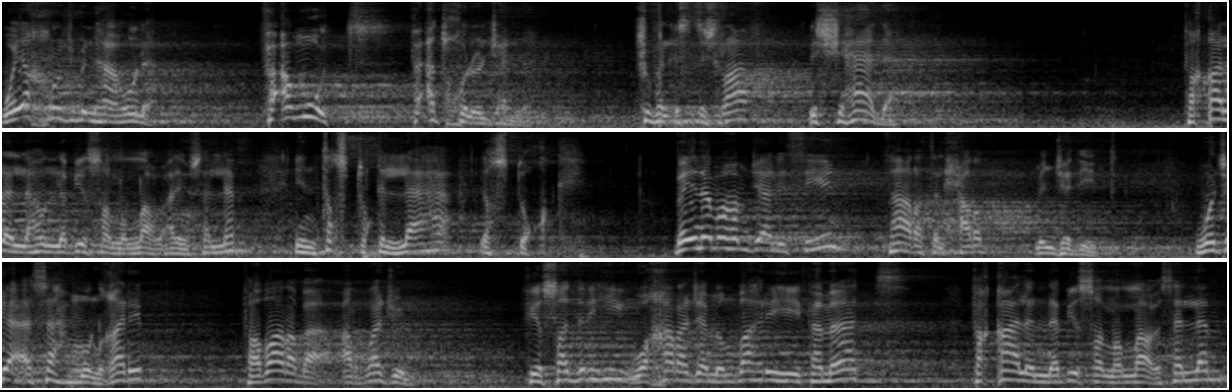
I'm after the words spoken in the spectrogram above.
ويخرج من ها هنا فأموت فأدخل الجنة. شوف الاستشراف للشهادة. فقال له النبي صلى الله عليه وسلم إن تصدق الله يصدقك. بينما هم جالسين ثارت الحرب من جديد. وجاء سهم غرب فضرب الرجل في صدره وخرج من ظهره فمات فقال النبي صلى الله عليه وسلم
